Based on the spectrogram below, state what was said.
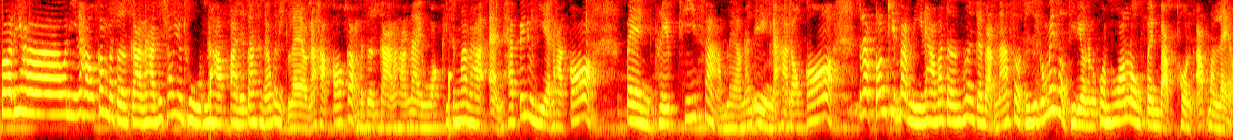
สวัสดีค่ะ วันนี้นะคะก็มาเจอกันนะคะที่ช่อง YouTube นะคะปานิตาชาแนลกันอีกแล้วนะคะ ก็กลับมาเจอกันนะคะใน Walk Christmas นะคะ and Happy New Year นะคะก็เป็นคลิปที่ 3 แล้วนั่นเองนะคะเนาะก็สำหรับต้นคลิปแบบนี้นะคะ มาเจอเพื่อนกันแบบหน้าสดจริงๆก็ไม่สดทีเดียวนะทุกคนเพราะว่าลงเป็นแบบโทนอัพมาแล้ว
